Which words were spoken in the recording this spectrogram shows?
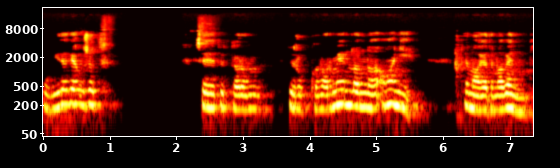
huvitegevused. see tütar on, tüdruk on armeenlanna Ani, tema ja tema vend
